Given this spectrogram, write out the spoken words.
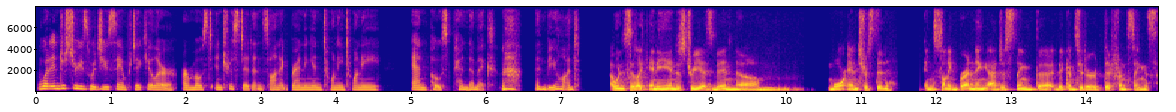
What industries would you say in particular are most interested in sonic branding in 2020 and post pandemic and beyond? I wouldn't say like any industry has been um, more interested in sonic branding. I just think that they consider different things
